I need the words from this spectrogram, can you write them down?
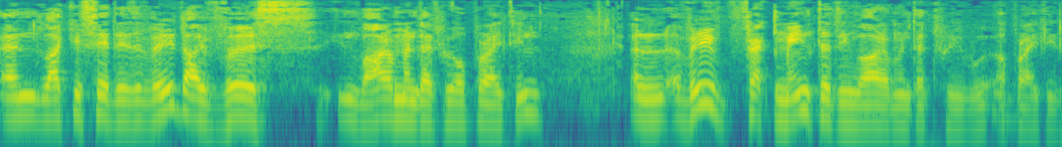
And like you said, there's a very diverse environment that we operate in, a, a very fragmented environment that we operate in.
